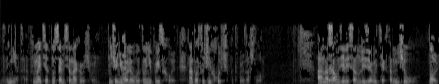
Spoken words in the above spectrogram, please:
Нет, понимаете, это мы сами себя накручиваем. Ничего да? любопытного не происходит. Нам просто очень хочется, чтобы это произошло. А ну, на да. самом деле, если анализировать текст, там ничего. Ноль.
